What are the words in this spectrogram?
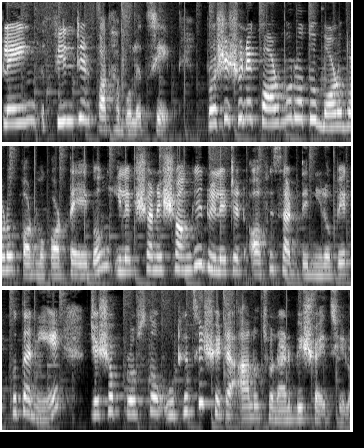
প্লেয়িং ফিল্ডের কথা বলেছে। প্রশাসনে কর্মরত বড় বড় কর্মকর্তা এবং ইলেকশনের সঙ্গে রিলেটেড অফিসারদের নিরপেক্ষতা নিয়ে যেসব প্রশ্ন উঠেছে সেটা আলোচনার বিষয় ছিল।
